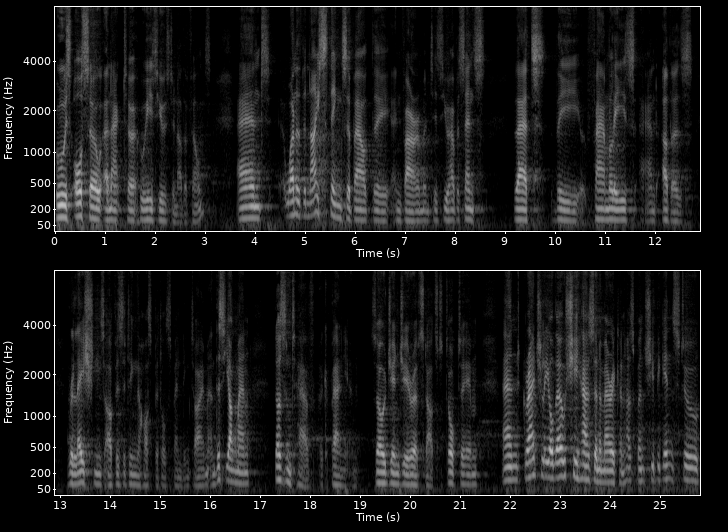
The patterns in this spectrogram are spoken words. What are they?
who is also an actor who he's used in other films. And one of the nice things about the environment is you have a sense that the families and others relations are visiting the hospital, spending time, and this young man doesn't have a companion. So Jenjira starts to talk to him, And gradually, although she has an American husband, she begins to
